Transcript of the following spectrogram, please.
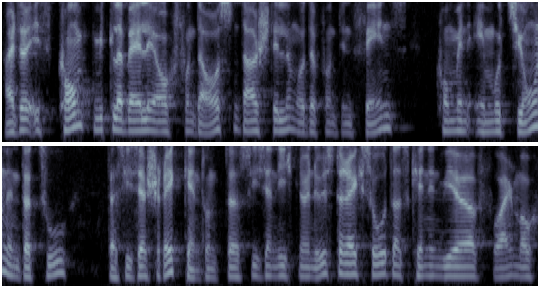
Also es kommt mittlerweile auch von der Außendarstellung oder von den Fans kommen Emotionen dazu. Das ist erschreckend und das ist ja nicht nur in Österreich so, das kennen wir vor allem auch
